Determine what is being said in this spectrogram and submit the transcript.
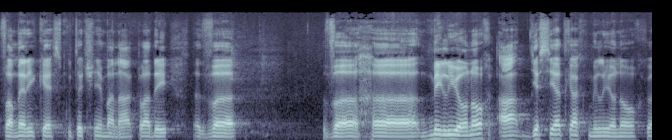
v Americe skutečně má náklady v, v uh, milionoch a desítkách milionech uh, uh,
